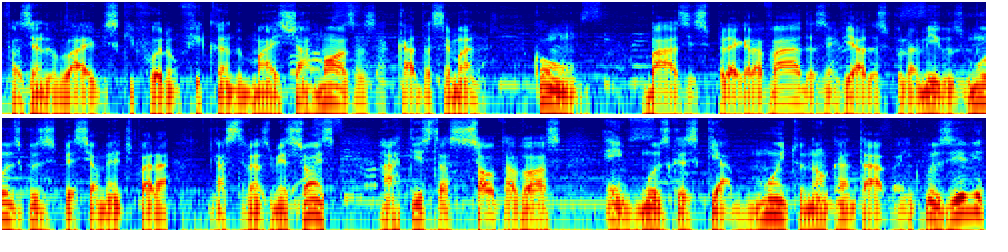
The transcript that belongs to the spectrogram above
fazendo lives que foram ficando mais charmosas a cada semana, com bases pré-gravadas enviadas por amigos músicos, especialmente para as transmissões, a artista solta a voz em músicas que há muito não cantava, inclusive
